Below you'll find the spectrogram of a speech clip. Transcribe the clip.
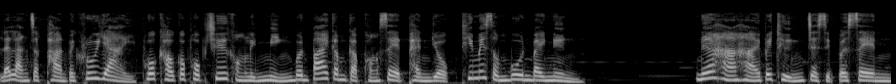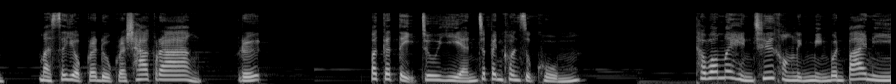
และหลังจากผ่านไปครู่ใหญ่ พวกเขาก็พบชื่อของหลินหมิงบนป้ายกำกับของเศษแผ่นหยกที่ไม่สมบูรณ์ใบหนึ่ง เนื้อหาหายไปถึง 70%หมัดสยบกระดูกกระชากร่าง หรือ ปกติจูเหยียนจะเป็นคนสุขุม ทว่าเมื่อเห็นชื่อของหลินหมิงบนป้ายนี้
